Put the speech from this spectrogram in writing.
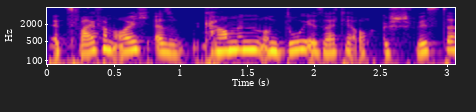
Äh, zwei von euch, also Carmen und du, ihr seid ja auch Geschwister.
